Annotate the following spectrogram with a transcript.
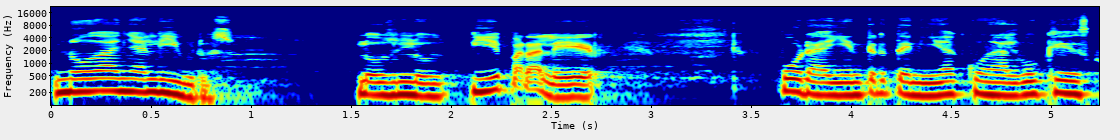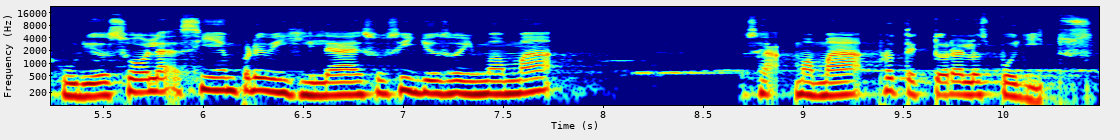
No daña libros. Los, los pide para leer. Por ahí entretenida con algo que descubrió sola. Siempre vigilada. Eso sí, yo soy mamá. O sea, mamá protectora de los pollitos.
